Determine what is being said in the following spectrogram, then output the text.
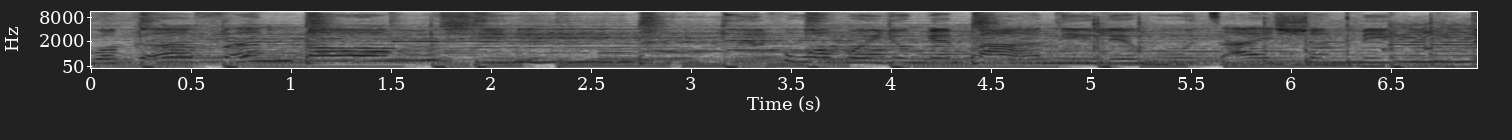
我各分东西，我会永远把你留在生命里。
